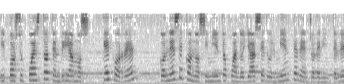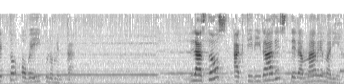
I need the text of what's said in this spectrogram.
Y por supuesto tendríamos que correr con ese conocimiento cuando yace durmiente dentro del intelecto o vehículo mental. Las dos actividades de la Madre María.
